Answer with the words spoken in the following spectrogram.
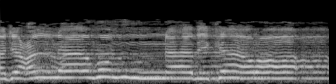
فجعلناهن أبكارا.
